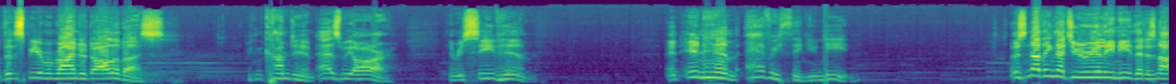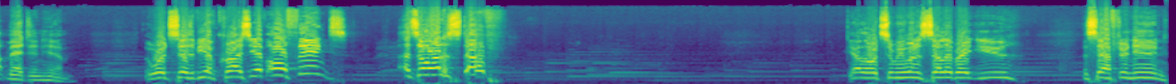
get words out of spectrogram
Let this be a reminder to all of us. We can come to Him as we are and receive Him. And in Him, everything you need. There's nothing that you really need that is not met in Him. The Word says if you have Christ, you have all things. That's a lot of stuff. Yeah, Lord, so we want to celebrate you this afternoon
